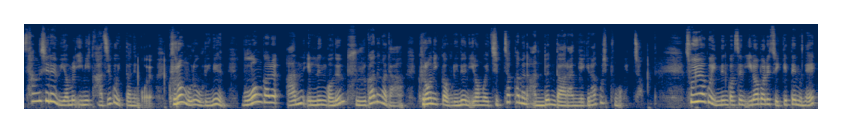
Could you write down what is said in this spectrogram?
상실의 위험을 이미 가지고 있다는 거예요. 그러므로 우리는 무언가를 안 잃는 거는 불가능하다. 그러니까 우리는 이런 거에 집착하면 안 된다라는 얘기를 하고 싶은 거겠죠. 소유하고 있는 것은 잃어버릴 수 있기 때문에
